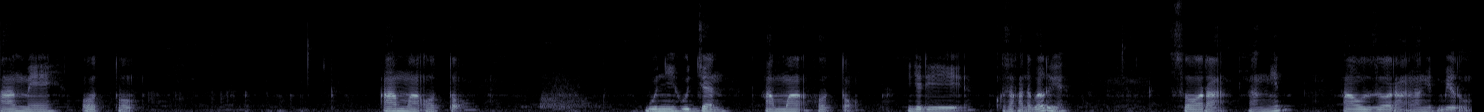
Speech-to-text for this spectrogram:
Ame Oto. Ama Oto. Bunyi hujan Ama Hoto. Ini jadi kosakata baru ya. Sora langit auzora langit biru.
